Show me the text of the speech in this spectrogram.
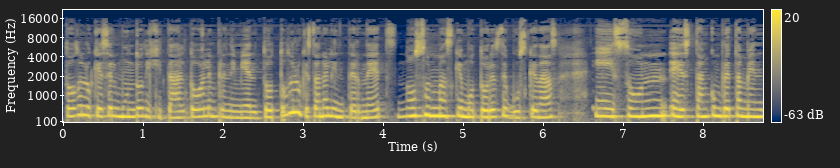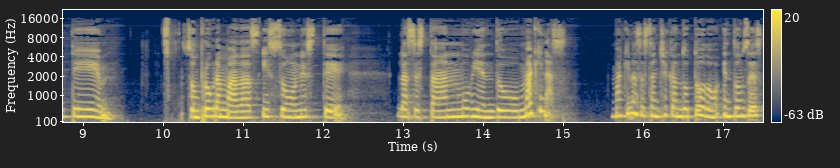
todo lo que es el mundo digital, todo el emprendimiento, todo lo que está en el internet no son más que motores de búsquedas y son están completamente son programadas y son este las están moviendo máquinas. Máquinas están checando todo. Entonces,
